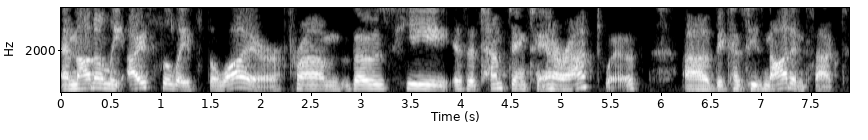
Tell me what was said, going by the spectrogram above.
and not only isolates the liar from those he is attempting to interact with, uh, because he's not in fact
